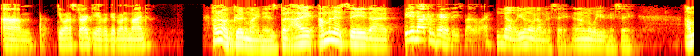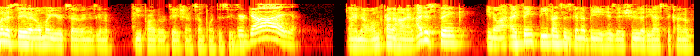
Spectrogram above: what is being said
Um, do you want to start? Do you have a good one in mind? I don't know how good mine is, but I I'm gonna say that We did not compare these, by the way. no, you don't know what I'm gonna say, and I don't know what you're gonna say. I'm gonna say that Omar Yurtseven is gonna be part of the rotation at some point this season. Your guy. I know. I'm kind of high. and I just think, you know, I, I think defense is going to be his issue that he has to kind of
